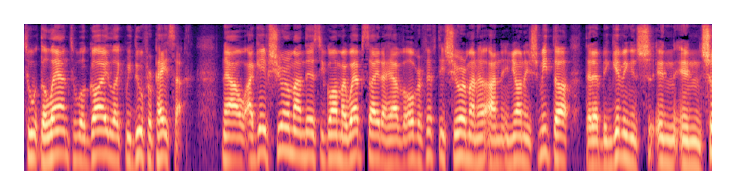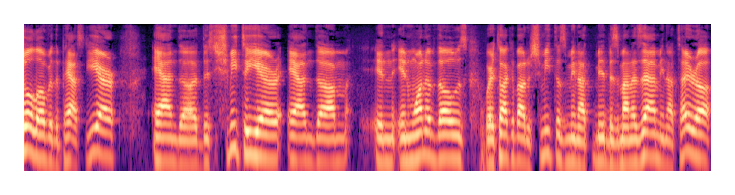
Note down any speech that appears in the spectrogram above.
to the land to a guy like we do for Pesach. Now, I gave shurim on this. You go on my website. I have over 50 shurim on, on Inyani Shemitah that I've been giving in, in, in Shul over the past year and uh, this Shemitah year, and um, in in one of those where we talk about a shmitas minat bizmanazeh minat Torah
